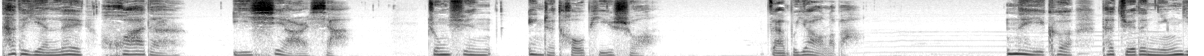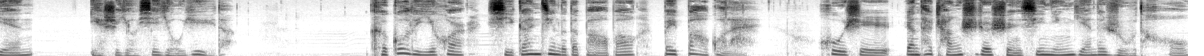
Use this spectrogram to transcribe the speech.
他的眼泪哗的一泻而下。钟迅硬着头皮说：“咱不要了吧。”那一刻，他觉得宁言也是有些犹豫的。可过了一会儿，洗干净了的宝宝被抱过来，护士让他尝试着吮吸凝盐的乳头。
